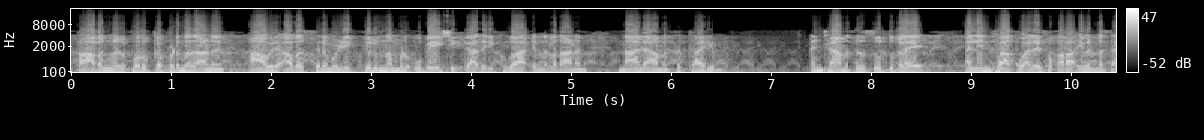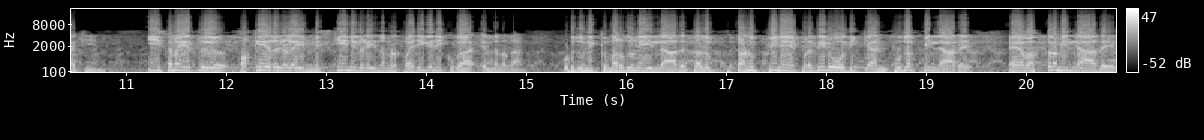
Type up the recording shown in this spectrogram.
പാപങ്ങൾ പൊറുക്കപ്പെടുന്നതാണ്. ആ ഒരു അവസരം ഒഴിക്കലും നമ്മൾ ഉപേക്ഷിക്കാതിരിക്കുക എന്നുള്ളതാണ് നാലാമത്തെ കാര്യം. അഞ്ചാമത്തെ സുഹൃത്തുക്കളെ അൽ ഇൻഫാഖു അൽ ഫുഖറാഇ വൽ മസാക്കീൻ ഈ സമയത്ത് ഫക്കീറുകളെയും മിസ്കീനുകളെയും നമ്മൾ പരിഗണിക്കുക എന്നുള്ളതാണ്. ഉടുതുണിക്ക് മറുതുണിയില്ലാതെ തണുപ്പ് തണുപ്പിനെ പ്രതിരോധിക്കാൻ പുതപ്പില്ലാതെ വസ്ത്രമില്ലാതെ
